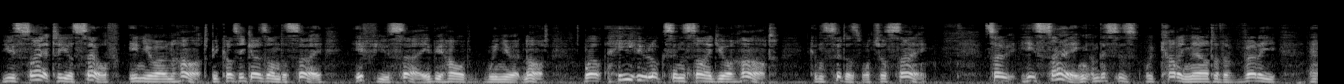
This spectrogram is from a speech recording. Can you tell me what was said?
You say it to yourself in your own heart, because he goes on to say, If you say, Behold, we knew it not, well, he who looks inside your heart considers what you're saying. So he's saying, and this is, we're cutting now to the very uh,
